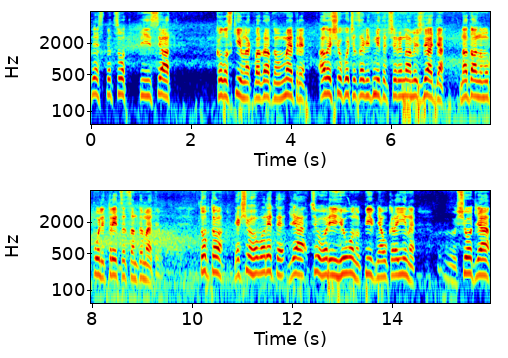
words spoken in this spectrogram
десь 550 колосків на квадратному метрі. Але що хочеться відмітити, ширина міжряддя на даному полі 30 см. Тобто, якщо говорити для цього регіону півдня України, що для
